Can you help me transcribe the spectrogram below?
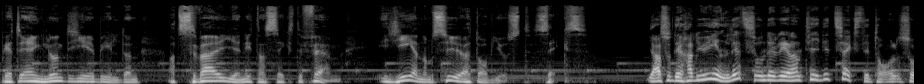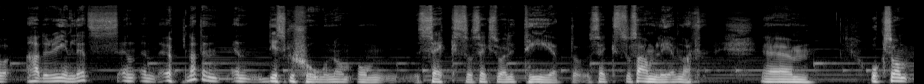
Peter Englund ger bilden att Sverige 1965 är genomsyrat av just sex. Ja, alltså det hade ju inletts under redan tidigt 60-tal så hade det inletts en, en öppnat en, en diskussion om, om, sex och sexualitet och sex och samlevnad. Ehm, och som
